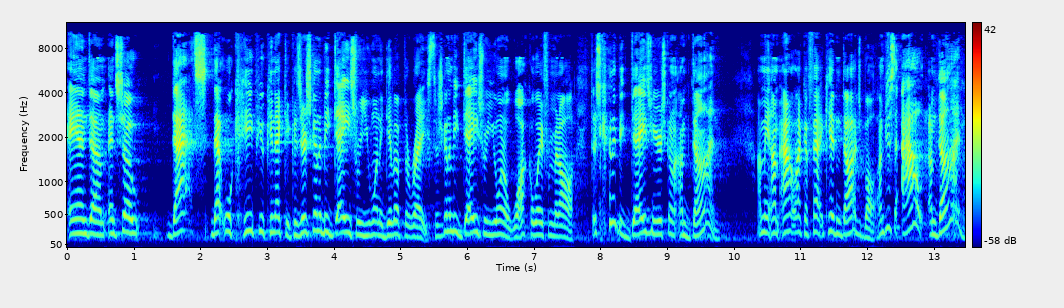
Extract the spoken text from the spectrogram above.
And, um, and so that's, that will keep you connected because there's going to be days where you want to give up the race. There's going to be days where you want to walk away from it all. There's going to be days when you're just going to, I'm done. I mean, I'm out like a fat kid in dodgeball. I'm just out. I'm done.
